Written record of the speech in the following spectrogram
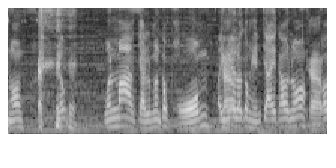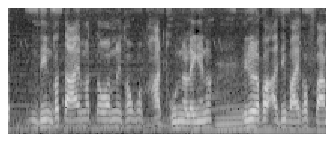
เนาะแล้ว มันมากจัดแล้วมันก็ผอมไอ้เงี้ยเราต้องเห็นใจเขาเนาะครับเขาทีเขาตายมาตอนนึงเขาก็ขาดทุนอะไรเงี้ยเนาะอืม ทีนี้เราก็อธิบายเขาฟัง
